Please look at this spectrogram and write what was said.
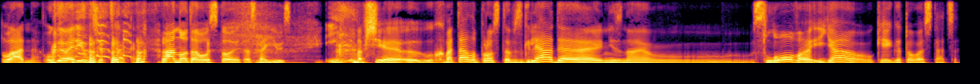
ладно, уговорил чертяка. Оно того стоит, остаюсь. И вообще э, хватало просто взгляда, не знаю, слова, и я, окей, готова остаться.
